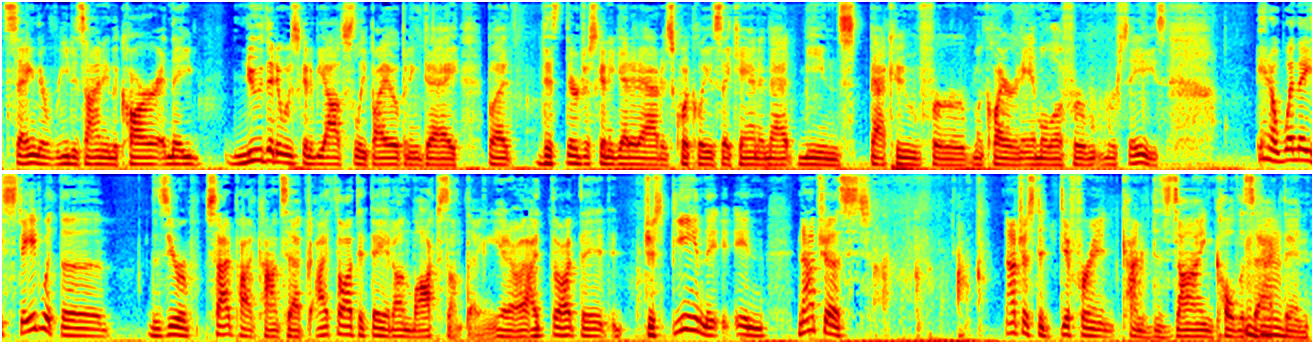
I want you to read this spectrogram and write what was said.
saying they're redesigning the car and they knew that it was going to be obsolete by opening day, but this they're just going to get it out as quickly as they can, and that means Baku for McLaren, and Imola for Mercedes you know, when they stayed with the the zero side pod concept, I thought that they had unlocked something. You know, I thought that just being in, the, in not just not just a different kind of design cul-de-sac mm-hmm. than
